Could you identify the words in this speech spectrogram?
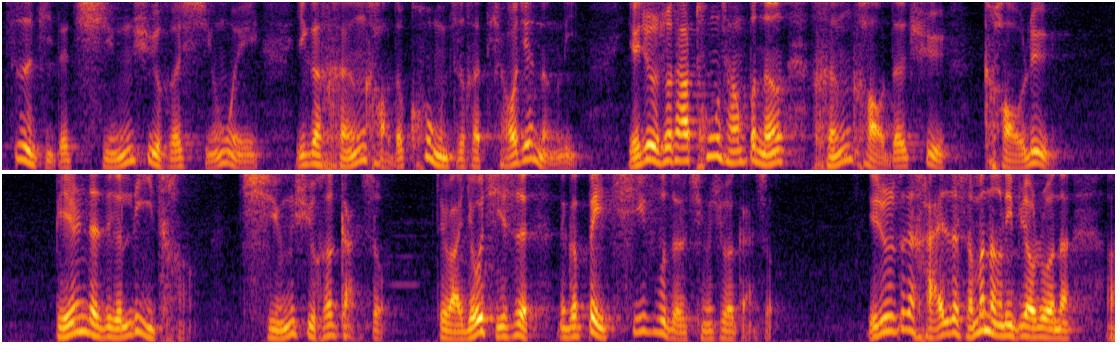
自己的情绪和行为一个很好的控制和调节能力。也就是说，他通常不能很好的去考虑别人的这个立场、情绪和感受，对吧？尤其是那个被欺负者的情绪和感受。也就是这个孩子的什么能力比较弱呢？啊？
